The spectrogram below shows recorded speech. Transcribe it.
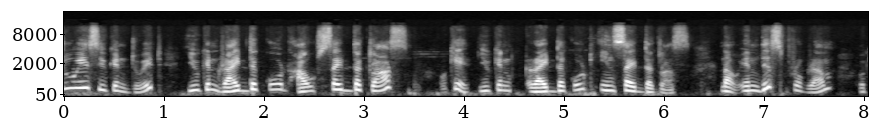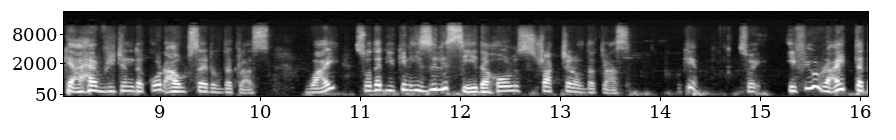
two ways you can do it. You can write the code outside the class. Okay, you can write the code inside the class. Now in this program, okay, I have written the code outside of the class. Why? So that you can easily see the whole structure of the class. Okay, so if you write the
